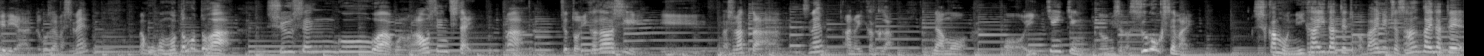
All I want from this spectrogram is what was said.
エリアでございましてね。まあ、ここもともとは終戦後はこの青線地帯まあちょっといかがわしい場所だったんですねあの一角が。だからもう一軒一軒のお店がすごく狭い。しかも2階建てとか場合によっては3階建て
